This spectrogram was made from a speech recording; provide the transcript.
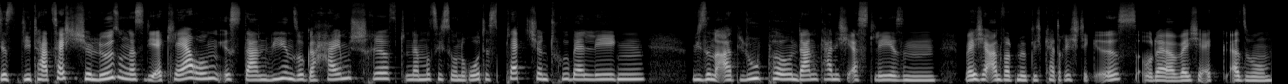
die, die, tatsächliche Lösung, also die Erklärung ist dann wie in so Geheimschrift und dann muss ich so ein rotes Plättchen drüber legen wie so eine Art Lupe und dann kann ich erst lesen, welche Antwortmöglichkeit richtig ist oder welche, also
